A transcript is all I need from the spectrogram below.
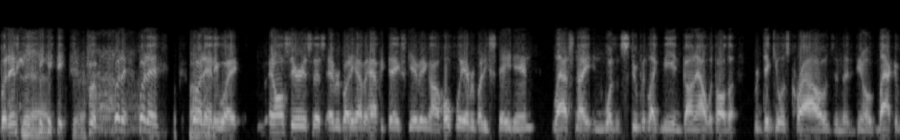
But anyway, yeah, but but but but anyway, in all seriousness, everybody have a happy Thanksgiving. Uh, hopefully, everybody stayed in last night and wasn't stupid like me and gone out with all the ridiculous crowds and the you know lack of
